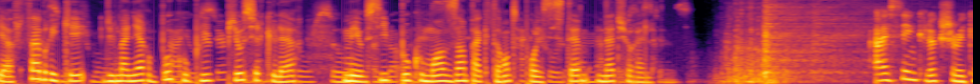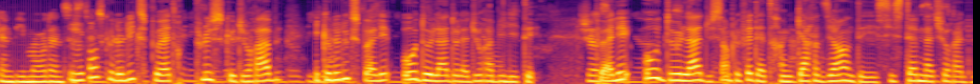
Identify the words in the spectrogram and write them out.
et à fabriquer d'une manière beaucoup plus biocirculaire, mais aussi beaucoup moins impactante pour les systèmes naturels. Je pense que le luxe peut être plus que durable et que le luxe peut aller au-delà de la durabilité, peut aller au-delà du simple fait d'être un gardien des systèmes naturels.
